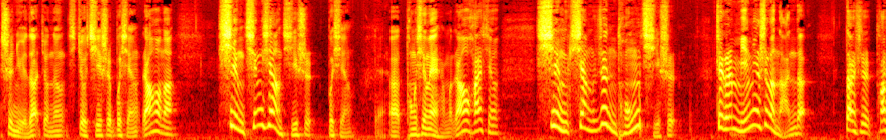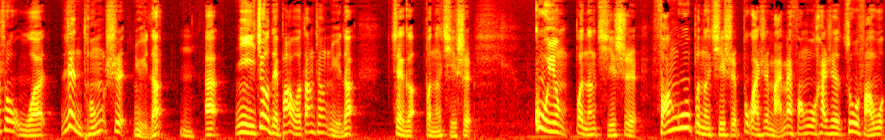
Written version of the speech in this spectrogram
是女的就能就歧视不行。然后呢，性倾向歧视不行，对，呃，同性恋什么。然后还行，性向认同歧视，这个人明明是个男的，但是他说我认同是女的，嗯，啊，你就得把我当成女的，这个不能歧视。雇佣不能歧视，房屋不能歧视，不管是买卖房屋还是租房屋，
